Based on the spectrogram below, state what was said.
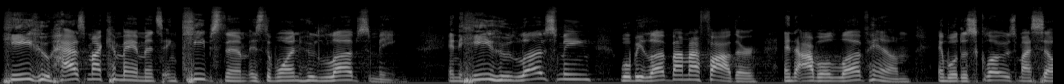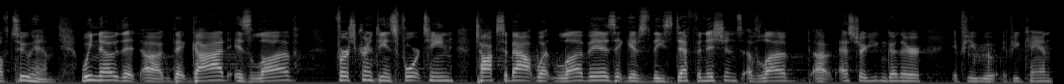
He who has my commandments and keeps them is the one who loves me. And he who loves me will be loved by my Father, and I will love him and will disclose myself to him. We know that, uh, that God is love. 1 Corinthians 14 talks about what love is. It gives these definitions of love. Uh, Esther, you can go there if you if you can.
